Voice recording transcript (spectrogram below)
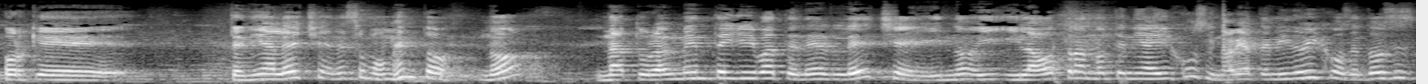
Porque tenía leche en ese momento, ¿no? Naturalmente ella iba a tener leche y, no, y, la otra no tenía hijos y no había tenido hijos. Entonces,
